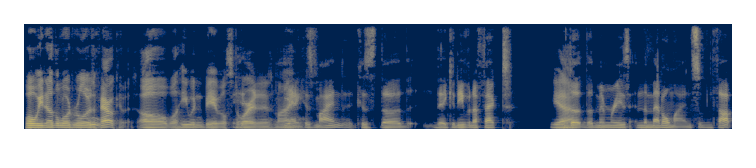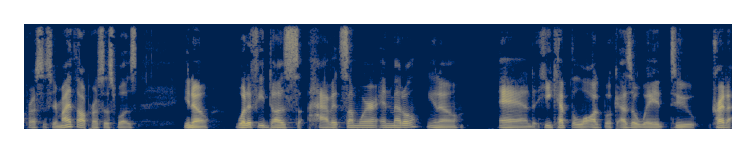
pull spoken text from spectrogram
Well, we know the Lord Ruler is a Ooh. Feruchemist. Oh, well, he wouldn't be able to store it in his mind. Yeah, his mind because the, the they could even affect Yeah. the the memories in the metal mind. So the thought process here, my thought process was, you know, what if he does have it somewhere in metal, you know, and he kept the logbook as a way to try to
